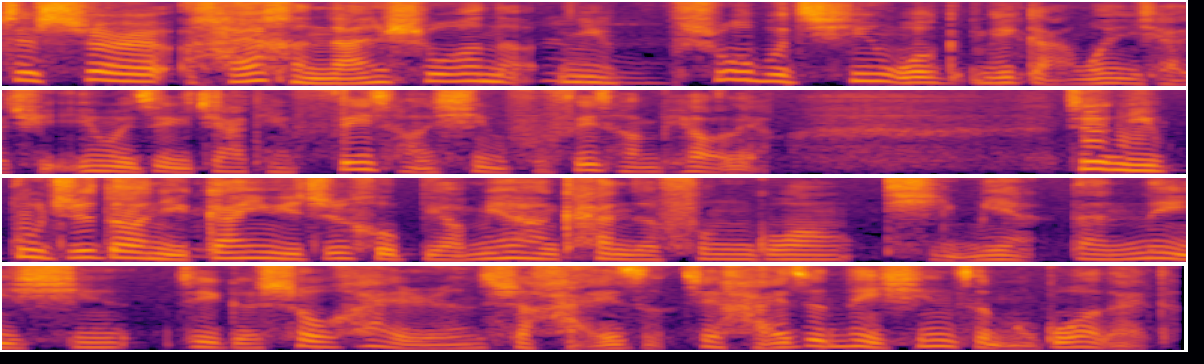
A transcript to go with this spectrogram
这事儿还很难说呢。你说不清，我没敢问下去，因为这个家庭非常幸福，非常漂亮。就你不知道，你干预之后，表面上看着风光体面，但内心这个受害人是孩子，这孩子内心怎么过来的？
